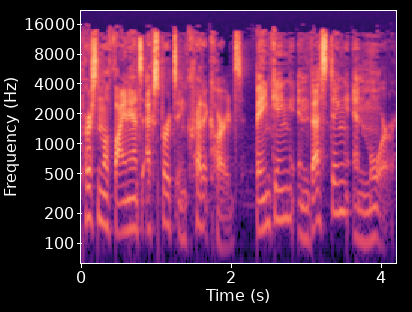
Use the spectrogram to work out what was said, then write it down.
personal finance experts in credit cards, banking, investing, and more.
